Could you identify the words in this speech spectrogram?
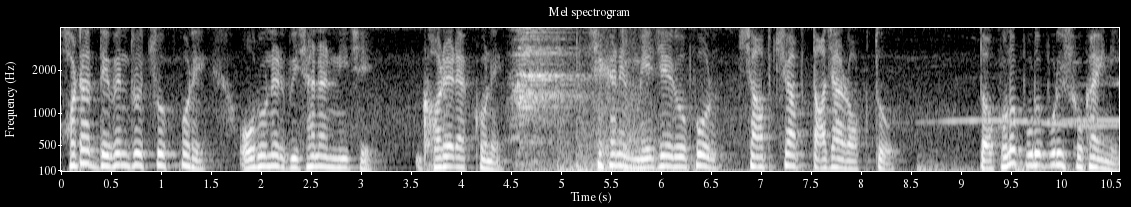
হঠাৎ দেবেন্দ্র চোখ পড়ে অরুণের বিছানার নিচে, ঘরের এক কোণে। সেখানে মেজের ওপর চাপ চাপ তাজা রক্ত। তখনও পুরোপুরি শুকায়নি।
